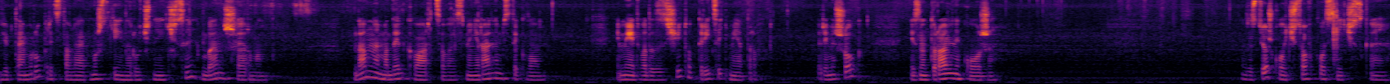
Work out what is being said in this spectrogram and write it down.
VIPTime.ru представляет мужские наручные часы Ben Sherman. Данная модель кварцевая с минеральным стеклом. Имеет водозащиту 30 метров. Ремешок из натуральной кожи. Застежка у часов классическая.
